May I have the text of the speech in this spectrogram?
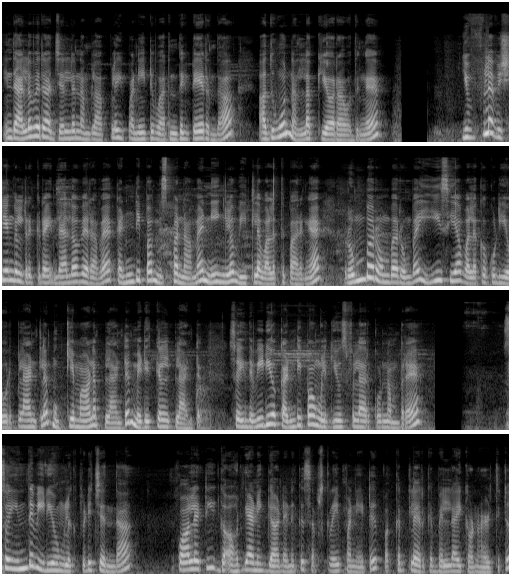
இந்த அலோவேரா ஜெல்லை நம்மளை அப்ளை பண்ணிட்டு வந்துக்கிட்டே இருந்தால் அதுவும் நல்லா க்யூர் ஆகுதுங்க. இவ்வளோ விஷயங்கள் இருக்கிற இந்த அலோவேராவை கண்டிப்பாக மிஸ் பண்ணாமல் நீங்களும் வீட்டில் வளர்த்து பாருங்கள் ரொம்ப ரொம்ப ரொம்ப ஈஸியாக வளர்க்கக்கூடிய ஒரு பிளான்ட்டில் முக்கியமான பிளான்ட்டு மெடிக்கல் பிளான்ட்டு ஸோ இந்த வீடியோ கண்டிப்பாக உங்களுக்கு யூஸ்ஃபுல்லாக இருக்கும்னு நம்புகிறேன் ஸோ இந்த வீடியோ உங்களுக்கு பிடிச்சிருந்தா குவாலிட்டி ஆர்கானிக் கார்டனுக்கு சப்ஸ்கிரைப் பண்ணிவிட்டு பக்கத்தில் இருக்க பெல் ஐக்கான் அழுத்திட்டு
